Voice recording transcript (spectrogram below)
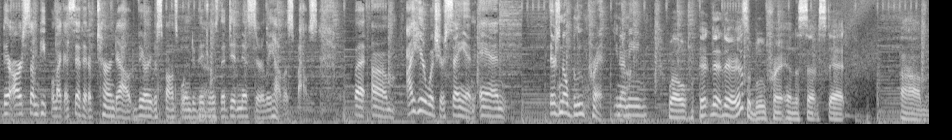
there are some people, like I said, that have turned out very responsible individuals that didn't necessarily have a spouse. But um, I hear what you're saying, and there's no blueprint. You know what I mean? Well, there- there is a blueprint in the sense that, um,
